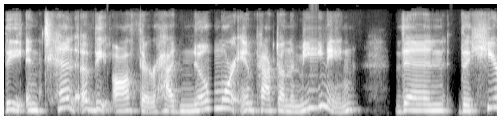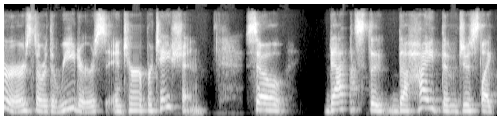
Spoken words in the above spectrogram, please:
the intent of the author had no more impact on the meaning than the hearers or the readers interpretation. So that's the the height of just like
